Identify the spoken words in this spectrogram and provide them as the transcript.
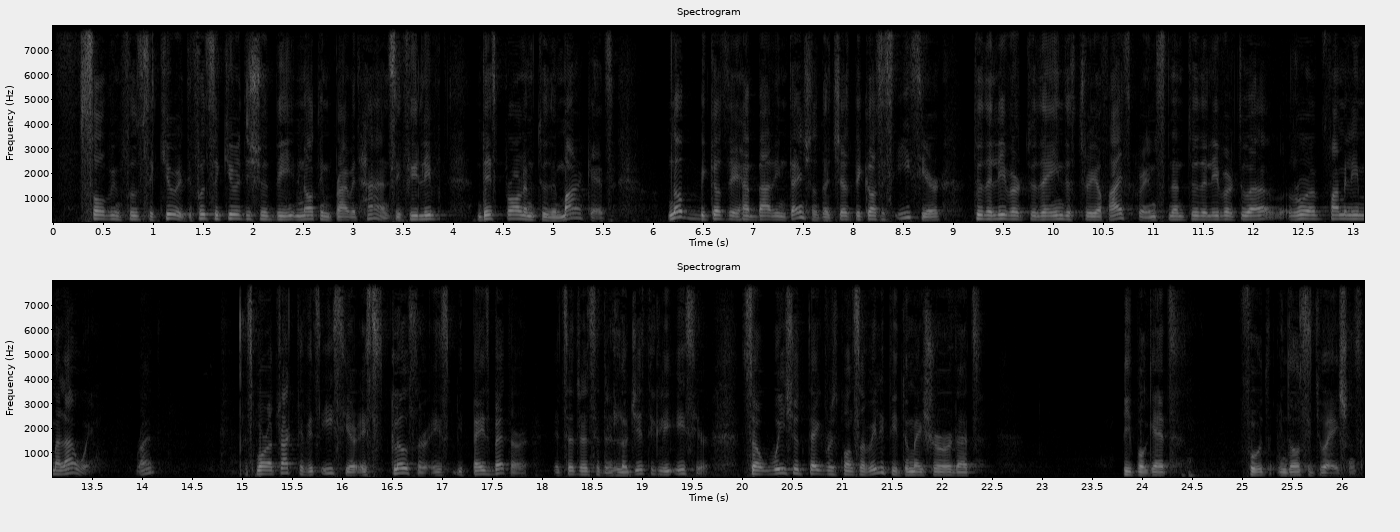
solving food security. Food security should be not in private hands. If you leave this problem to the markets, not because they have bad intentions, but just because it's easier to deliver to the industry of ice creams than to deliver to a rural family in Malawi, right? It's more attractive, it's easier, it's closer, it's, it pays better, etc., etc. It's logistically easier. So we should take responsibility to make sure that people get food in those situations.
